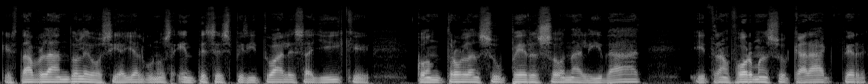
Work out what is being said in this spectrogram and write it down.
que está hablándole o si hay algunos entes espirituales allí que controlan su personalidad y transforman su carácter,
